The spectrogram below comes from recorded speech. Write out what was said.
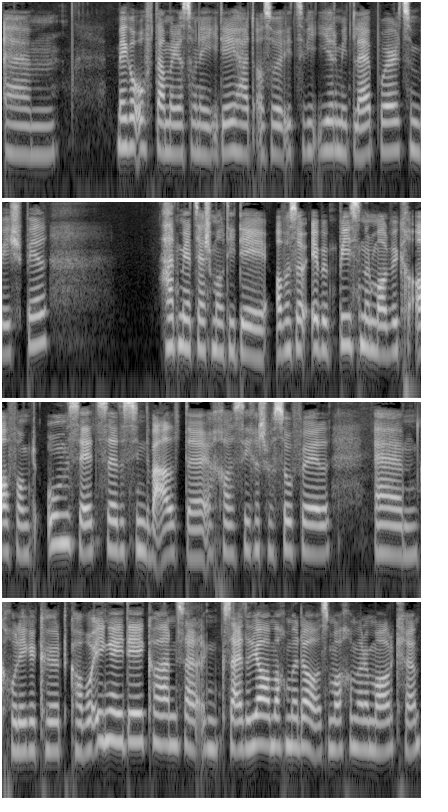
ähm, mega oft, wenn man ja so eine Idee hat, also jetzt wie ihr mit Labware zum Beispiel, hat mir jetzt erstmal die Idee, aber so eben bis man mal wirklich anfängt umsetzen, das sind Welten. Ich habe sicher schon so viele ähm, Kollegen gehört, die irgendeine Idee hatten und gesagt haben, ja, machen wir das, machen wir eine Marke.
